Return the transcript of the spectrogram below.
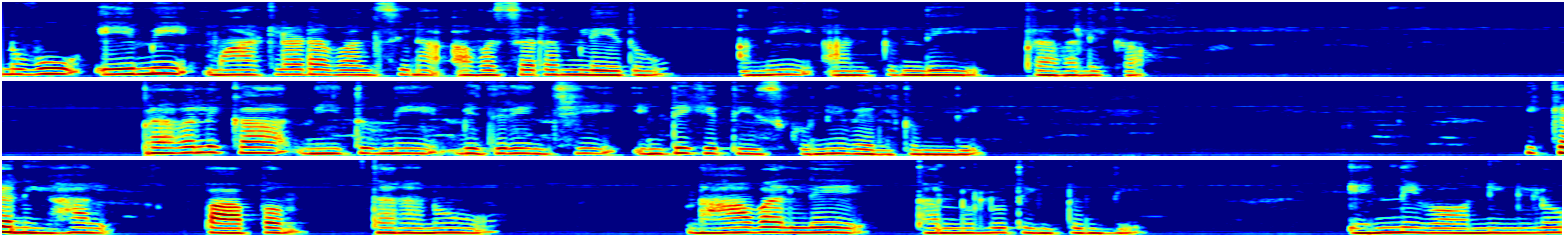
నువ్వు ఏమీ మాట్లాడవలసిన అవసరం లేదు అని అంటుంది ప్రవళిక. ప్రవళిక నీతుని బెదిరించి ఇంటికి తీసుకుని వెళ్తుంది. ఇక నిహాల్ పాపం తనను నా వల్లే తన్నులు తింటుంది. ఎన్ని వార్నింగ్లు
